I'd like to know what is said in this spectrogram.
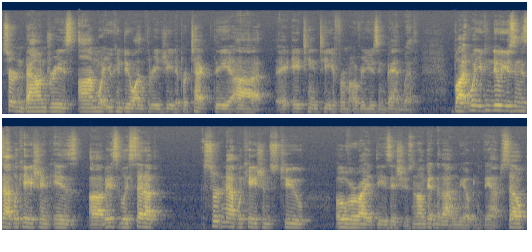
certain boundaries on what you can do on 3G to protect the uh, AT&T from overusing bandwidth. But what you can do using this application is uh, basically set up certain applications to overwrite these issues. And I'll get into that when we open up the app. So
